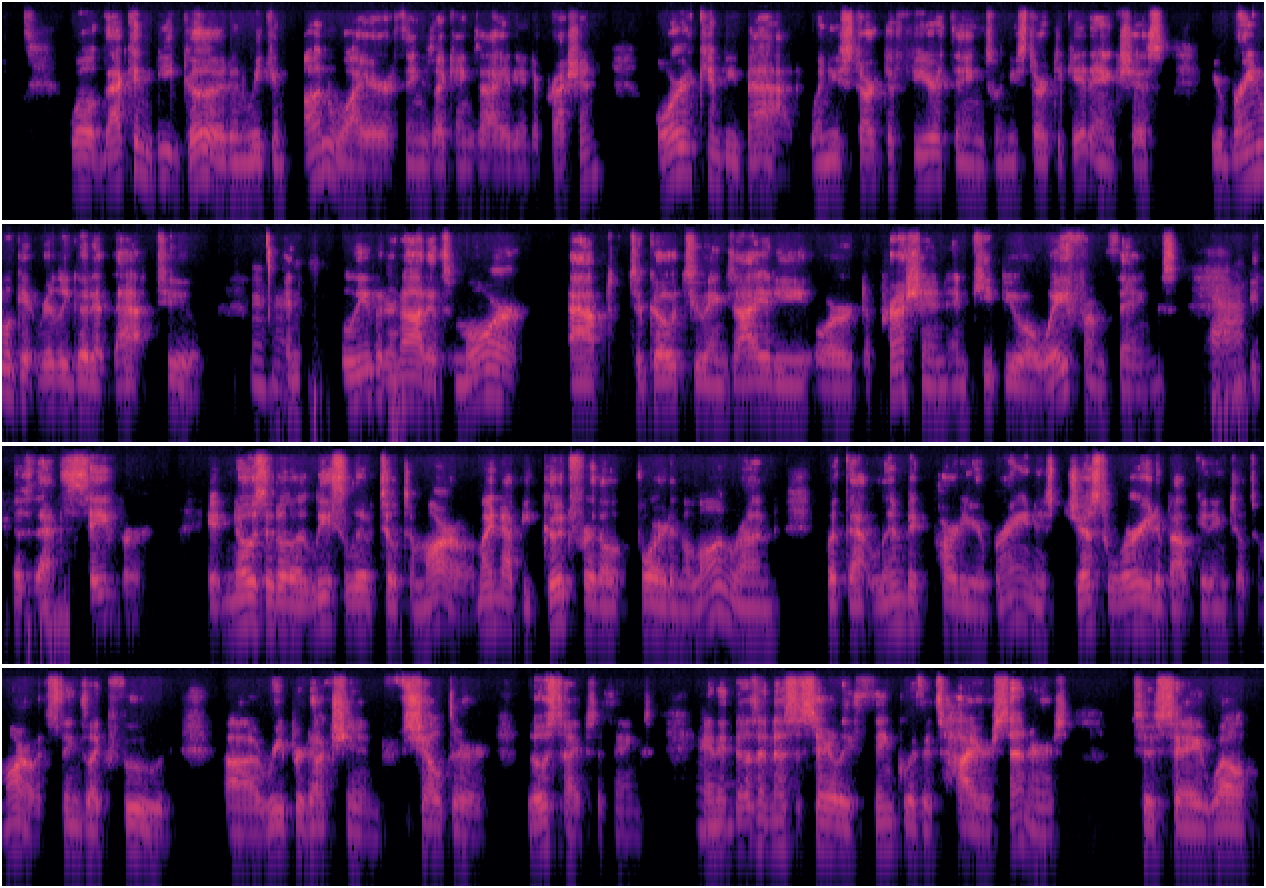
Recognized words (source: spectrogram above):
Well, that can be good and we can unwire things like anxiety and depression, or it can be bad. When you start to fear things, when you start to get anxious, your brain will get really good at that too. Mm-hmm. And believe it or not, it's more apt to go to anxiety or depression and keep you away from things yeah. because that's safer it knows it'll at least live till tomorrow. It might not be good for the for it in the long run, but that limbic part of your brain is just worried about getting till tomorrow. It's things like food, uh, reproduction, shelter, those types of things, mm-hmm. and it doesn't necessarily think with its higher centers to say, well,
